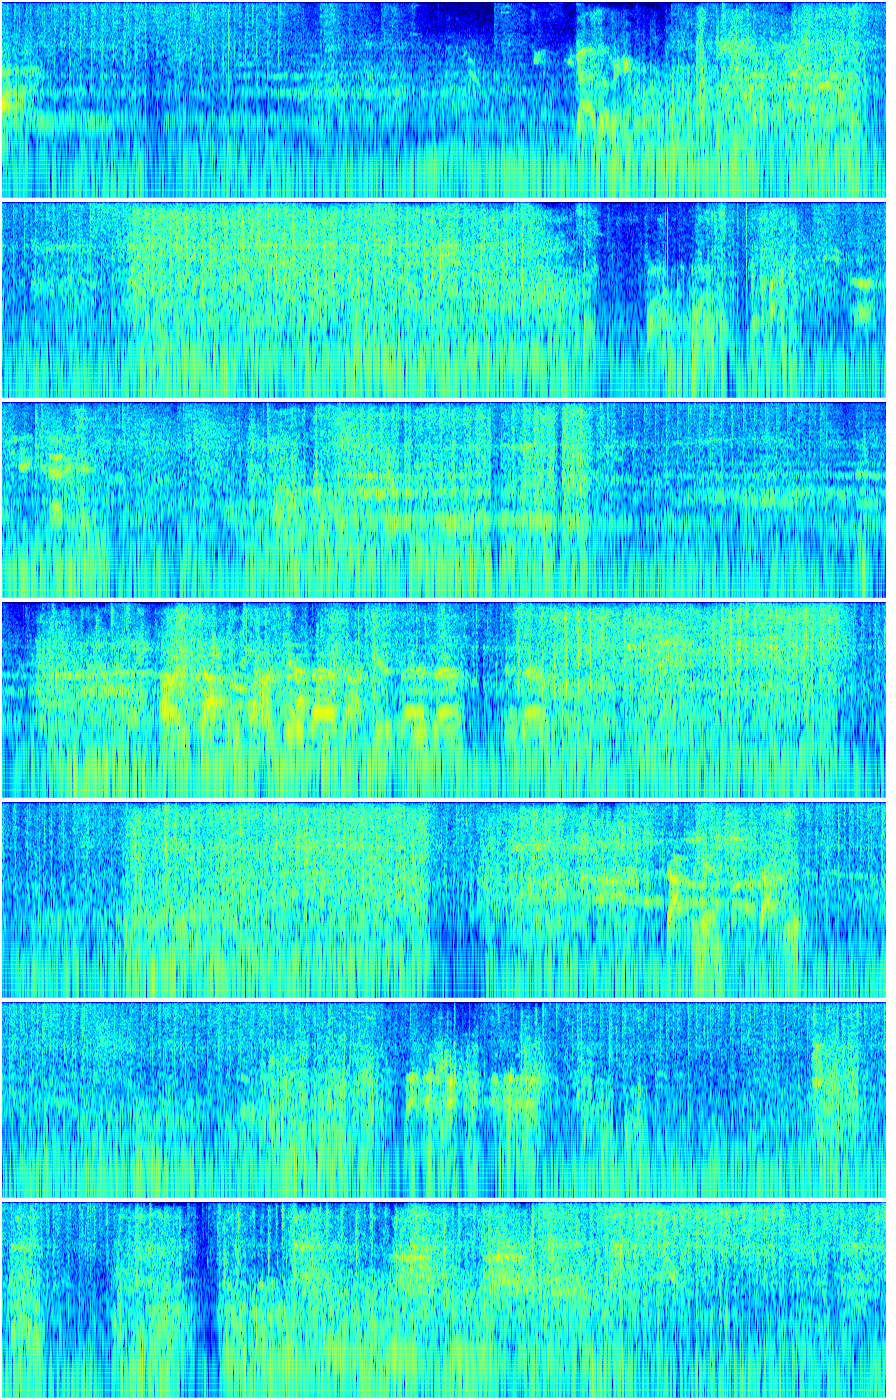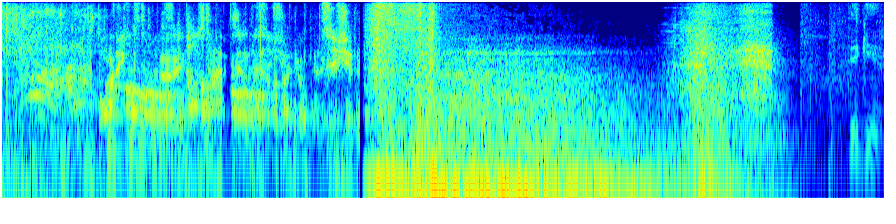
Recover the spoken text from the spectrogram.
You guys over here. Shot, he's shot, get his ass, get his ass, his ass, his ass. Shot again, shot again. Oh, Hostiles on your position. Dig in.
